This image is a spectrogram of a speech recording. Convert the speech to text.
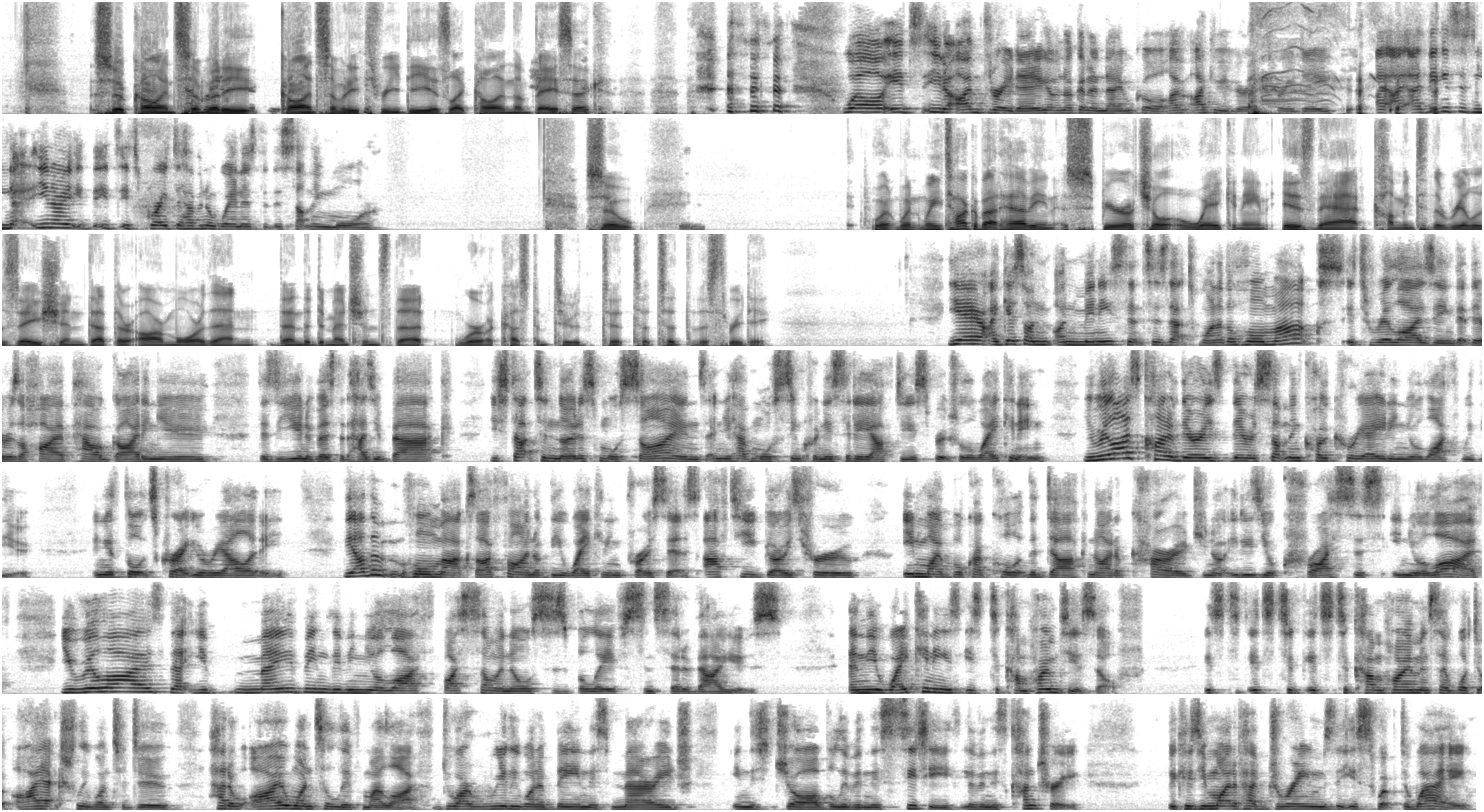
So calling somebody calling somebody 3d is like calling them basic? Well it's you know i'm 3d i'm not going to name call. I'm, i can be very 3d I, I think it's just you know it's, it's great to have an awareness that there's something more. So when, when, when you talk about having a spiritual awakening, is that coming to the realization that there are more than than the dimensions that we're accustomed to to, to, to, this 3D? Yeah, I guess on, on many senses, that's one of the hallmarks. It's realizing that there is a higher power guiding you, there's a universe that has your back. You start to notice more signs and you have more synchronicity after your spiritual awakening. You realize kind of there is there is something co-creating your life with you and your thoughts create your reality. The other hallmarks I find of the awakening process after you go through, in my book, I call it the dark night of courage. You know, it is your crisis in your life. You realize that you may have been living your life by someone else's beliefs instead of values. And the awakening is, is to come home to yourself. It's to, it's to it's to come home and say, what do I actually want to do? How do I want to live my life? Do I really want to be in this marriage, in this job, live in this city, live in this country? Because you might have had dreams that you swept away.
